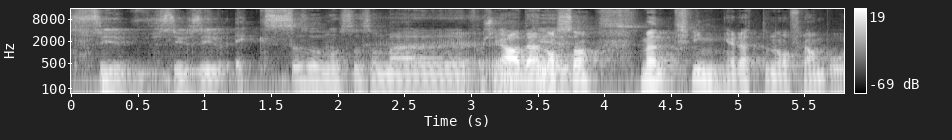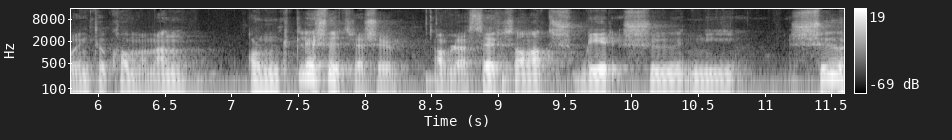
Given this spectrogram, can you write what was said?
77X og sånn også, som er forsinket Ja, den også. Men tvinger dette nå fram Boeing til å komme med en ordentlig 737-avløser? Sånn at det blir 7, 9, 7.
